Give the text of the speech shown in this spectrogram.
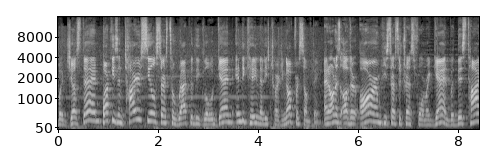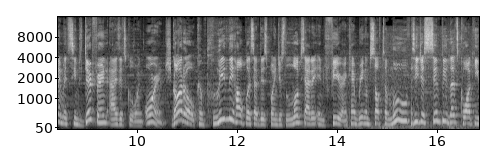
but just then, Kawaki's entire seal starts to rapidly glow again, indicating that he's charging up for something. And on his other arm, he starts to transform again, but this time it seems different as it's glowing orange. Garo, completely helpless at this point, just looks at it in fear and can't bring himself to move as he just simply lets Kawaki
